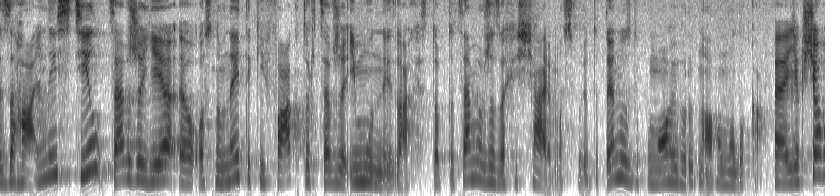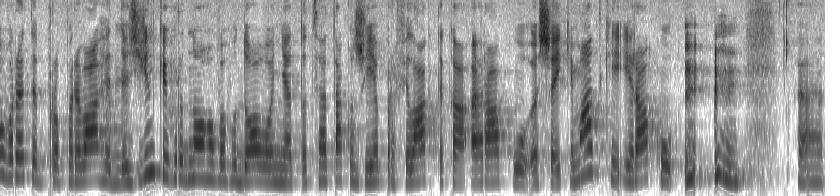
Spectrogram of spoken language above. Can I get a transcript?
загальний стіл, це вже є е, основний такий фактор, це вже імунний захист. Тобто це ми вже захищаємо свою дитину з допомогою грудного молока. Е, Якщо говорити про переваги для жінки грудного вигодовування, то це також є профілактика раку шийки матки і раку. Е,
